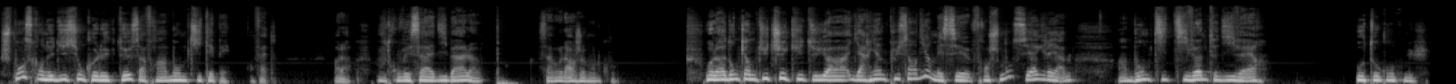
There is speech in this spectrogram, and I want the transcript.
Je pense qu'en édition collectée, ça fera un bon petit épée, en fait. Voilà. Vous trouvez ça à 10 balles, ça vaut largement le coup. Voilà, donc un petit check-it. Il y a, rien de plus à en dire, mais c'est, franchement, c'est agréable. Un bon petit event d'hiver. Auto-contenu.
